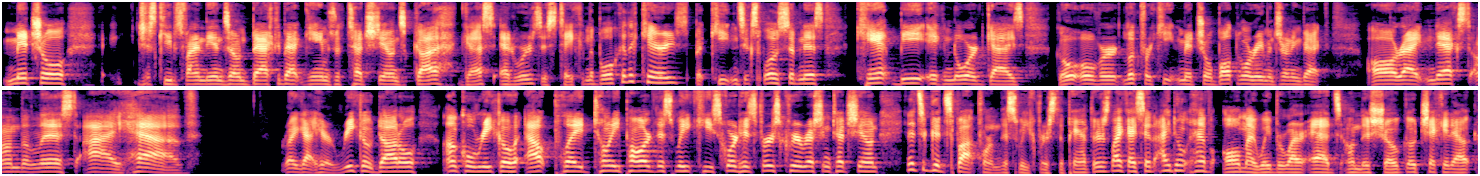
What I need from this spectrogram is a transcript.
Mitchell. Just keeps finding the end zone back to back games with touchdowns. Gus Edwards is taking the bulk of the carries, but Keaton's explosiveness can't be ignored, guys. Go over, look for Keaton Mitchell, Baltimore Ravens running back. All right, next on the list, I have I got here? Rico Dowdle, Uncle Rico outplayed Tony Pollard this week. He scored his first career rushing touchdown, and it's a good spot for him this week versus the Panthers. Like I said, I don't have all my waiver wire adds on this show. Go check it out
